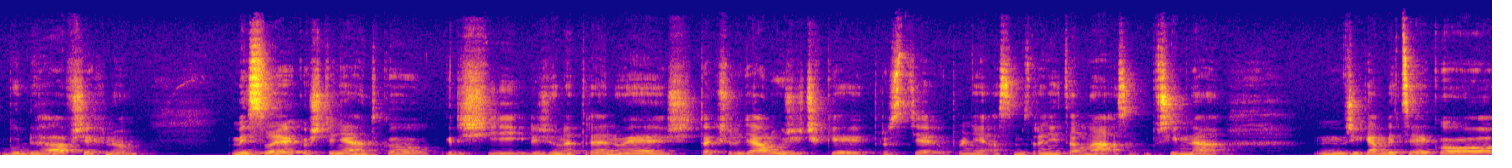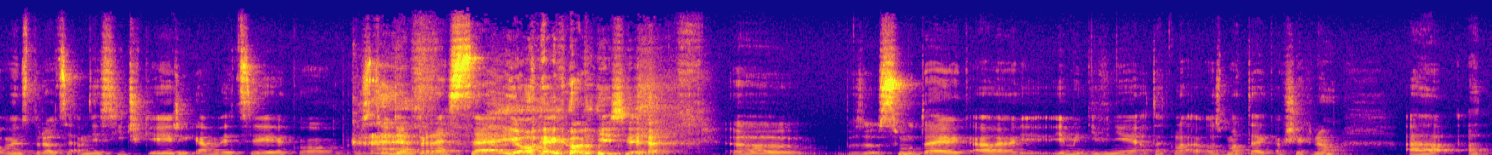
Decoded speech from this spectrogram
buddha, všechno. Mysli jako štěňátko, když, jí, když ho netrénuješ, tak všude dělá loužičky, prostě úplně a jsem zranitelná a jsem upřímná říkám věci jako menstruace a měsíčky, říkám věci jako prostě deprese, jo, jako víš, uh, smutek a je mi divně a takhle a zmatek a všechno. A, a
